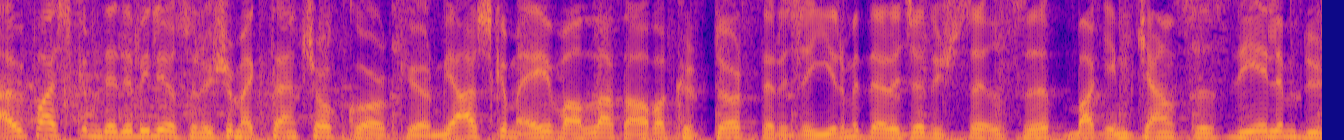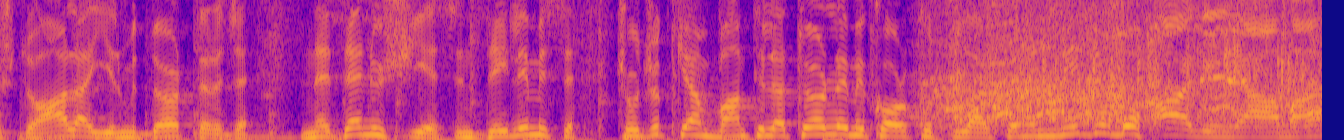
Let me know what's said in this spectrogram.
Ya aşkım dedi biliyorsun üşümekten çok korkuyorum. Ya aşkım eyvallah da hava 44 derece 20 derece düşse ısı bak imkansız diyelim düştü hala 24 derece. Neden üşüyesin deli misin? Çocukken vantilatörle mi korkuttular seni? Nedir bu halin ya ama?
